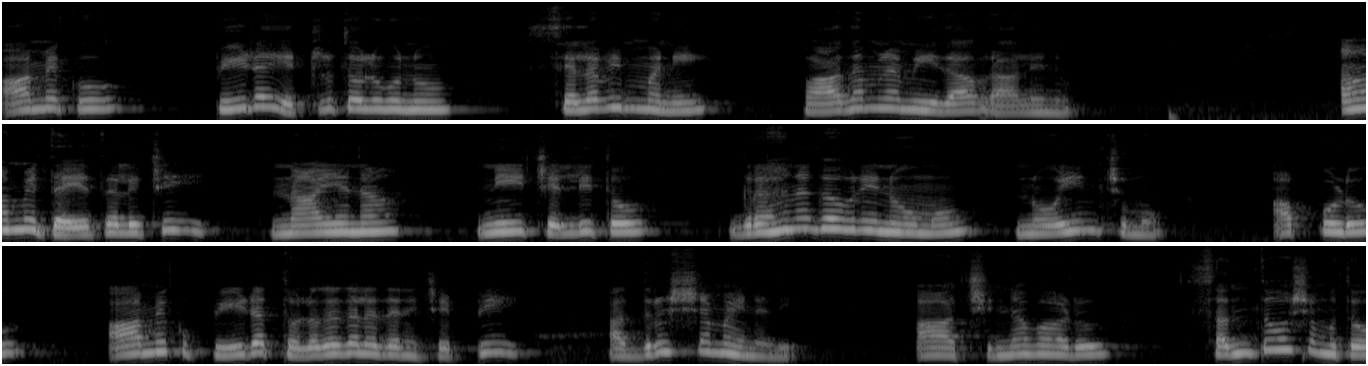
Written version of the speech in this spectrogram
ఆమెకు పీడ ఎట్లు తొలుగును? సెలవిమ్మని పాదముల మీద వ్రాలెను. ఆమె దయతలిచి నాయనా నీ చెల్లితో గ్రహణగౌరి నోము నోయించుము. అప్పుడు ఆమెకు పీడ తొలగగలదని చెప్పి అదృశ్యమైనది. ఆ చిన్నవాడు సంతోషముతో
